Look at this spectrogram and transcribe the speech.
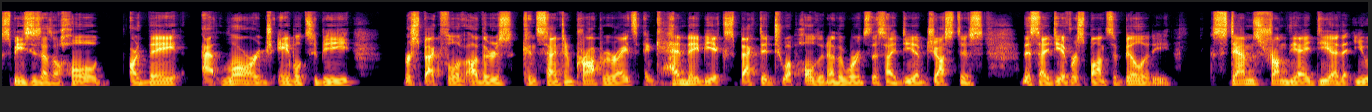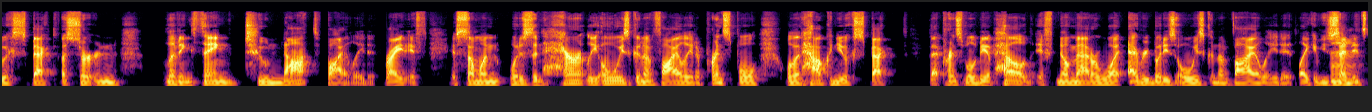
species as a whole. Are they at large able to be respectful of others' consent and property rights? And can they be expected to uphold it? In other words, this idea of justice, this idea of responsibility stems from the idea that you expect a certain living thing to not violate it, right? If if someone what is inherently always going to violate a principle, well then how can you expect that principle to be upheld if no matter what everybody's always going to violate it? Like if you said mm. it's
